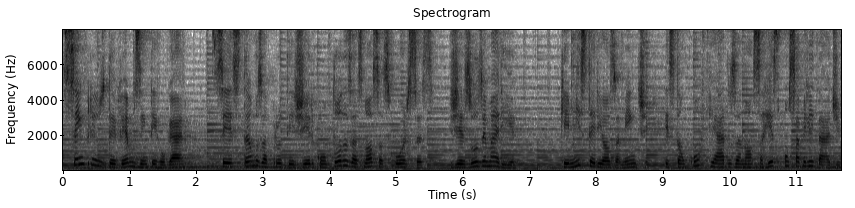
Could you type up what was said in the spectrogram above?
Sempre nos devemos interrogar se estamos a proteger com todas as nossas forças Jesus e Maria, que misteriosamente estão confiados à nossa responsabilidade,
